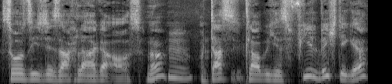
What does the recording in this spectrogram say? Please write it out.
so sieht die Sachlage aus. Ne? Hm. Und das, glaube ich, ist viel wichtiger,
